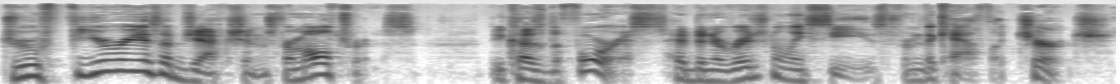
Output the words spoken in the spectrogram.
drew furious objections from ultras, because the forests had been originally seized from the Catholic Church.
